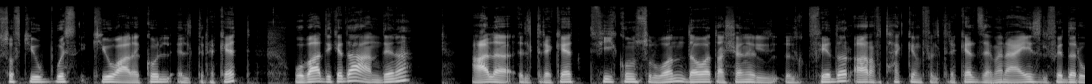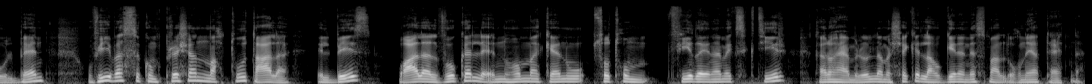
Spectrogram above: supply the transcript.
Softube Weiss EQ على كل التراكات. وبعد كده عندنا على التراكات في Console 1 دوت عشان ال- ال fader أعرف أتحكم في التراكات زي ما أنا عايز ال fader وال pan. وفي بس compression محطوط على ال bass وعلى ال vocal لأن هما كانوا صوتهم فيه dynamics كتير كانوا هيعملوا لنا مشاكل لو جينا نسمع الأغنية بتاعتنا.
